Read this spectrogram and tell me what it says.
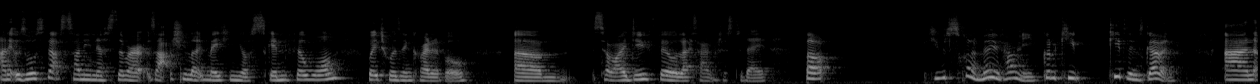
and it was also that sunniness where it was actually like making your skin feel warm, which was incredible. Um, so I do feel less anxious today, but you just gotta move, haven't you? You've got to keep keep things going, and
